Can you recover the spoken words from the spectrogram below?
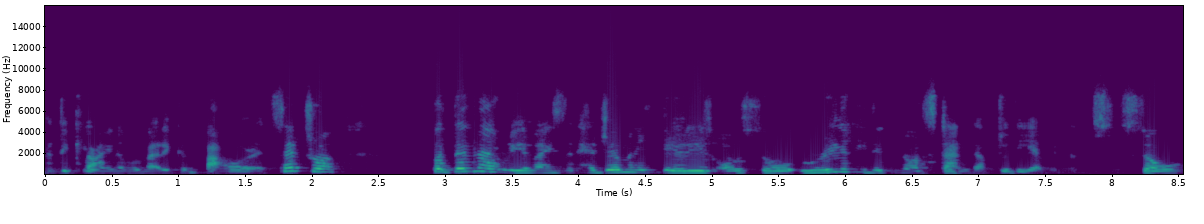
the decline of American power, etc. But then I realized that hegemony theories also really did not stand up to the evidence. So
